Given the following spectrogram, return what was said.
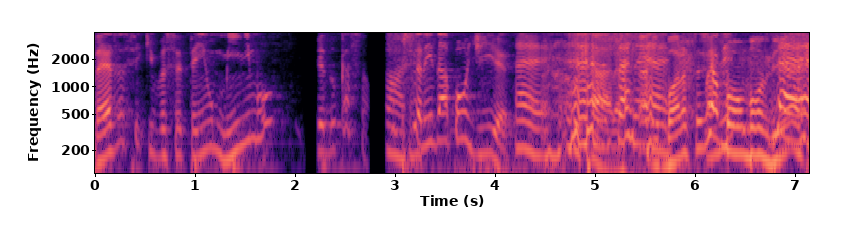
preza-se que você tenha um mínimo de educação. Não Claro. precisa nem dar bom dia. É. Cara, Isso é- Embora seja Mas bom, bom dia. É.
